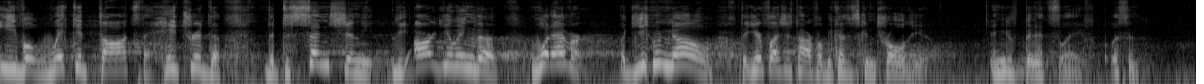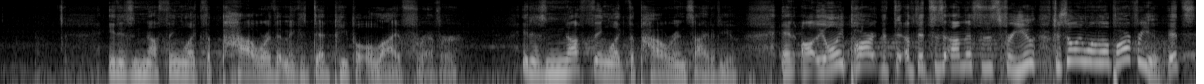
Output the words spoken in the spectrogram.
evil, wicked thoughts, the hatred, the, the dissension, the, the arguing, the whatever. Like you know that your flesh is powerful because it's controlled you and you've been its slave. But listen, it is nothing like the power that makes dead people alive forever. It is nothing like the power inside of you. And all, the only part that that's on this is for you. There's only one little part for you. It's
